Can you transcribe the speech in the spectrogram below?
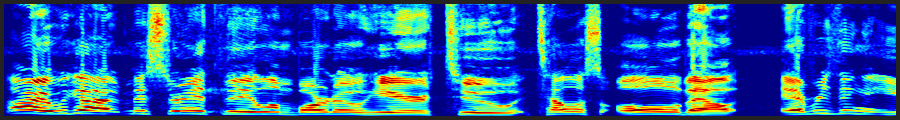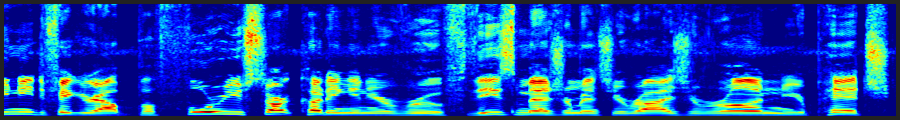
All right, we got Mr. Anthony Lombardo here to tell us all about everything that you need to figure out before you start cutting in your roof. These measurements, your rise, your run, your pitch,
